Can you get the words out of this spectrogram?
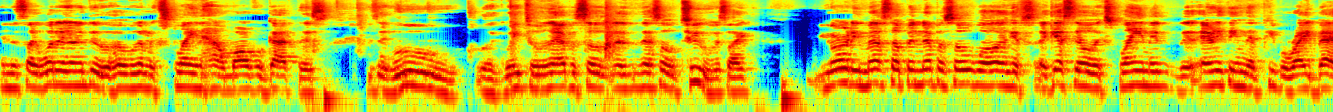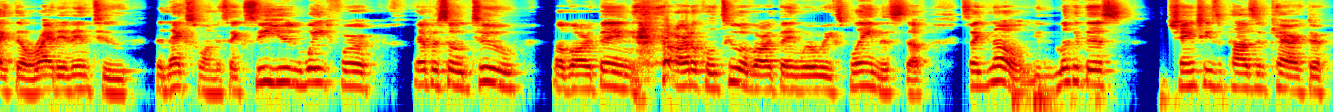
And it's like, what are they going to do? Oh, we're going to explain how Marvel got this. It's like, ooh, like wait till the episode episode two. It's like you already messed up in episode. Well, I guess I guess they'll explain it. Anything that people write back, they'll write it into the next one. It's like, see, you didn't wait for episode two of our thing, article two of our thing, where we explain this stuff. It's like, no, you look at this. Shang-Chi's a positive character.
